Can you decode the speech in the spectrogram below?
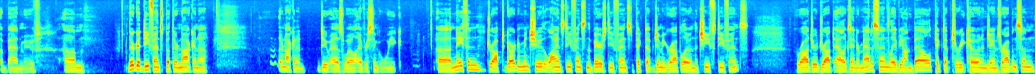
a bad move. Um, they're good defense, but they're not gonna they're not gonna do as well every single week. Uh, Nathan dropped Gardner Minshew, the Lions defense, and the Bears defense, and picked up Jimmy Garoppolo and the Chiefs defense. Roger dropped Alexander Mattison, Le'Veon Bell, picked up Tarik Cohen and James Robinson.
